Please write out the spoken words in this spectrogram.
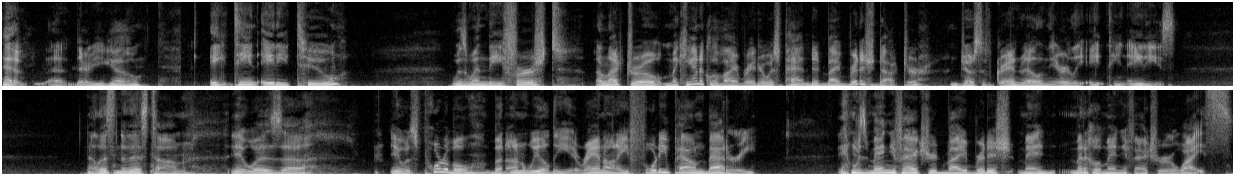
Uh, there you go. 1882 was when the first electromechanical vibrator was patented by British doctor Joseph Granville in the early 1880s. Now listen to this, Tom. It was uh, it was portable but unwieldy. It ran on a 40-pound battery. It was manufactured by British man- medical manufacturer Weiss.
